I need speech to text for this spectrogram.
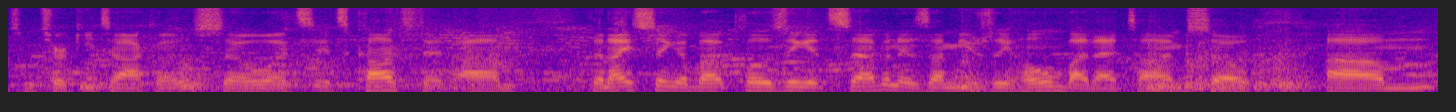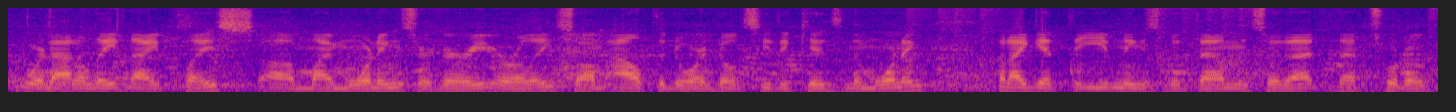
some turkey tacos. So it's it's constant. Um, the nice thing about closing at seven is I'm usually home by that time, so um, we're not a late night place. Uh, my mornings are very early, so I'm out the door and don't see the kids in the morning, but I get the evenings with them, and so that that sort of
